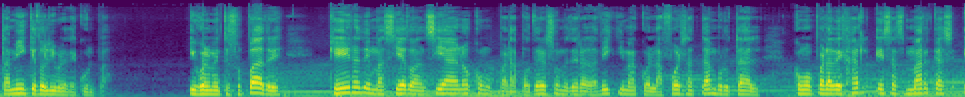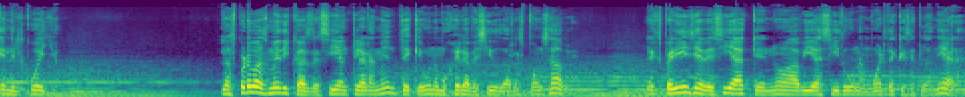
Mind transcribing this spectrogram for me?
también quedó libre de culpa. Igualmente su padre, que era demasiado anciano como para poder someter a la víctima con la fuerza tan brutal como para dejar esas marcas en el cuello. Las pruebas médicas decían claramente que una mujer había sido la responsable. La experiencia decía que no había sido una muerte que se planeara.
